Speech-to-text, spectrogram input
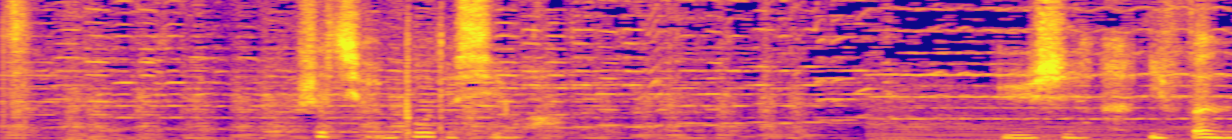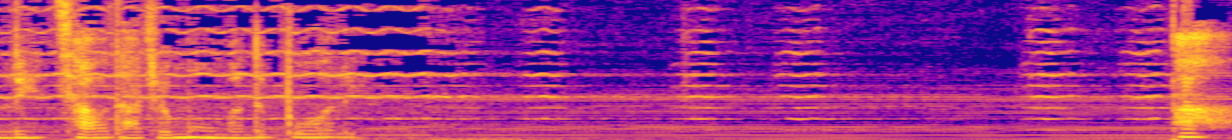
子，是全部的希望。于是，你奋力敲打着木门的玻璃，啪，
